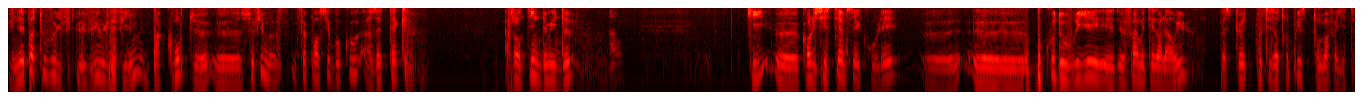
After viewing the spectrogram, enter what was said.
Je n'ai pas tout vu le, film. Par contre, euh, ce film me fait penser beaucoup à The Tech, Argentine 2002, ah qui, quand le système s'est écroulé, beaucoup d'ouvriers et de femmes étaient dans la rue parce que toutes les entreprises tombaient en faillite,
